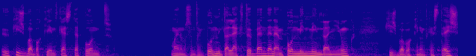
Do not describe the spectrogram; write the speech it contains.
Ő kisbabaként kezdte pont majdnem azt mondtam, pont mint a legtöbben, de nem, pont mint mindannyiunk kisbabaként kezdte. És,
